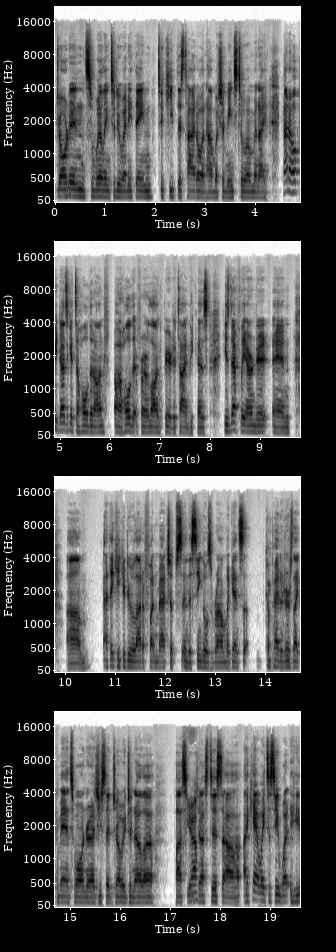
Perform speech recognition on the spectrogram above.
Jordan's willing to do anything to keep this title and how much it means to him. And I kind of hope he does get to hold it on, uh, hold it for a long period of time because he's definitely earned it. And um, I think he could do a lot of fun matchups in the singles realm against competitors like Mance Warner, as you said, Joey Janela, possibly yeah. Justice. Uh, I can't wait to see what he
